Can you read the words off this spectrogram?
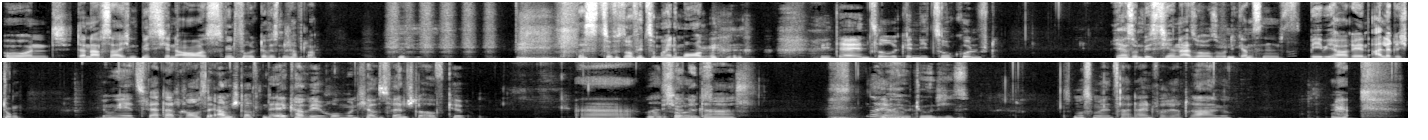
Und danach sah ich ein bisschen aus wie ein verrückter Wissenschaftler. das ist so, so viel zu meinem Morgen. Wie der in Zurück in die Zukunft. Ja, so ein bisschen. Also so die ganzen Babyhaare in alle Richtungen. Junge, jetzt fährt da draußen ernsthaft ein LKW rum und ich hab's Fenster aufkippt. Ah, Was soll das? Why Naja, you do this? das muss man jetzt halt einfach ertragen.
